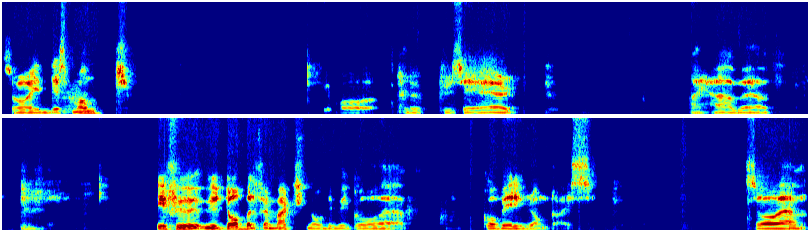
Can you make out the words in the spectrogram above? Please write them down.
So in this month, you må look to see here, I have, uh, if you, you double for match now, they will go, uh, go very wrong, guys. So um,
